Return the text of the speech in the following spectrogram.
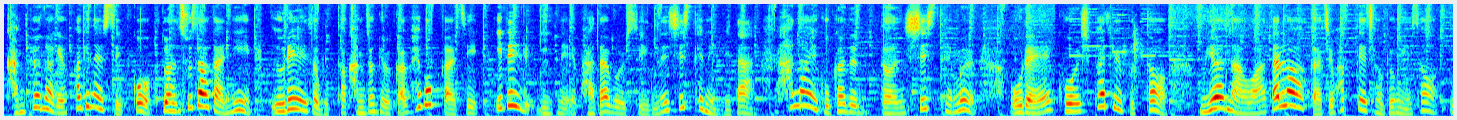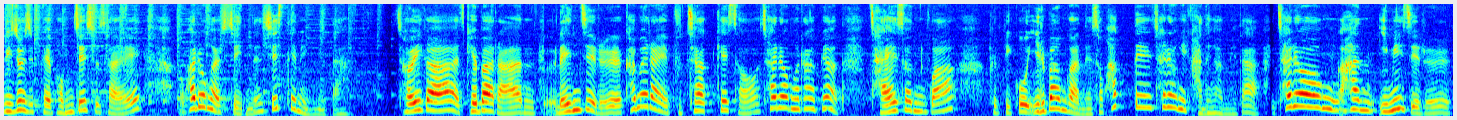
간편하게 확인할 수 있고 또한 수사관이 의뢰에서부터 감정 결과 회복까지 1일 이내에 받아볼 수 있는 시스템입니다. 하나에 국한됐던 시스템을 올해 9월 18일부터 위안화와 달러화까지 확대 적용해서 위조 지폐 범죄 수사에 활용할 수 있는 시스템입니다. 저희가 개발한 렌즈를 카메라에 부착해서 촬영을 하면 자외선과 그리고 일반관에서 확대 촬영이 가능합니다. 촬영한 이미지를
